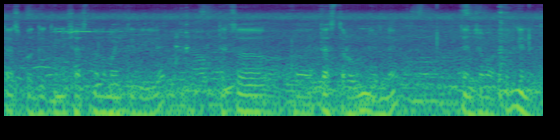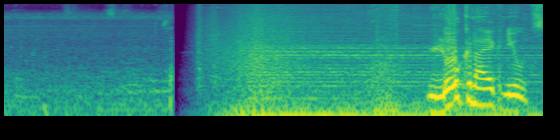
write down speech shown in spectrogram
त्याच पद्धतीने शासनाला माहिती दिली आहे. त्याचं त्या स्तरावरून निर्णय त्यांच्यामार्फत घेण्यात येईल लोकनायक न्यूज.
